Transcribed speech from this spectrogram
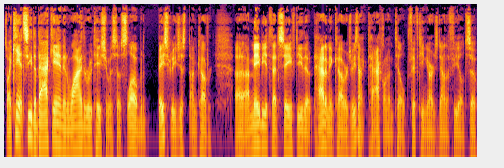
so I can't see the back end and why the rotation was so slow. But basically just uncovered. Uh, maybe it's that safety that had him in coverage, but he's not tackling him until 15 yards down the field. So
